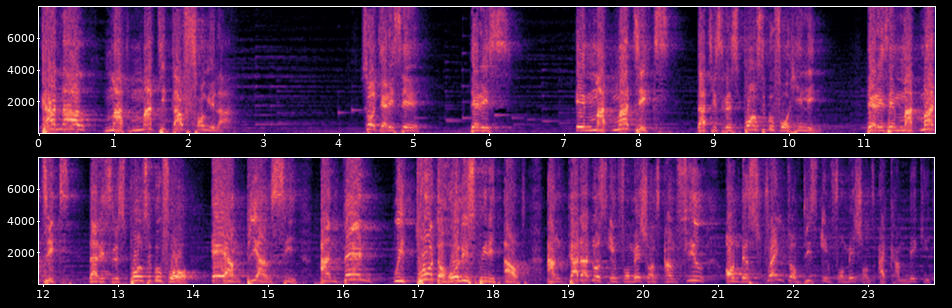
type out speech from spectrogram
carnal mathematical formula. So there is a there is a mathematics that is responsible for healing. There is a mathematics that is responsible for a and b and c. And then we throw the holy spirit out and gather those informations and feel on the strength of these informations i can make it.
